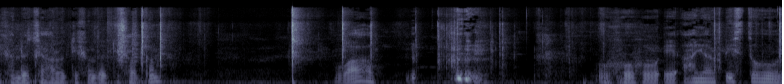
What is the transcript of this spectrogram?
এখানে রয়েছে আরও একটি সুন্দর একটি শর্ট গান ওয়াও। ও হো এ আইআর পিস্তল।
